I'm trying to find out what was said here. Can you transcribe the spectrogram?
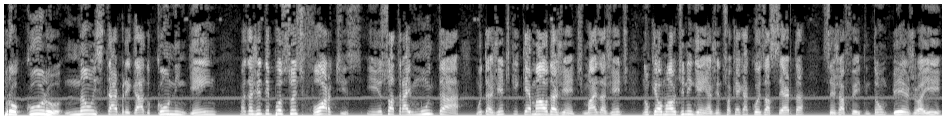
procuro não estar brigado com ninguém, mas a gente tem posições fortes e isso atrai muita, muita gente que quer mal da gente, mas a gente não quer o mal de ninguém, a gente só quer que a coisa certa seja feita. Então um beijo aí,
